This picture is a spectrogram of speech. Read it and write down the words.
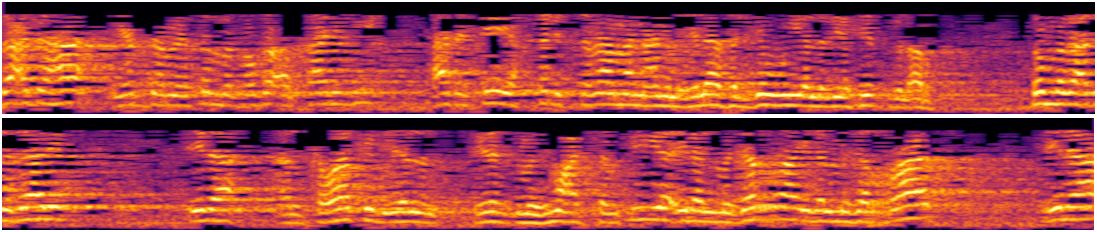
بعدها يبدأ ما يسمى الفضاء الخارجي. هذا الشيء يختلف تماما عن الغلاف الجوي الذي يحيط بالأرض. ثم بعد ذلك إلى الكواكب إلى المجموعة الشمسية إلى المجرة إلى المجرات إلى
